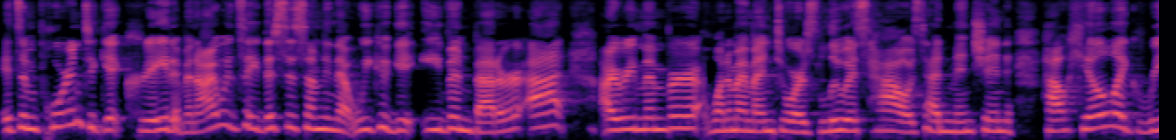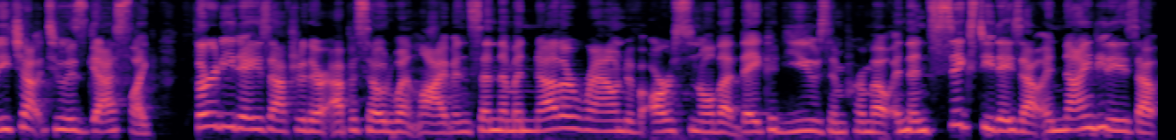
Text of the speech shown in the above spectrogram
it's important to get creative. And I would say this is something that we could get even better at. I remember one of my mentors, Lewis Howes, had mentioned how he'll like reach out to his guests like 30 days after their episode went live and send them another round of arsenal that they could use and promote. And then 60 days out and 90 days out.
